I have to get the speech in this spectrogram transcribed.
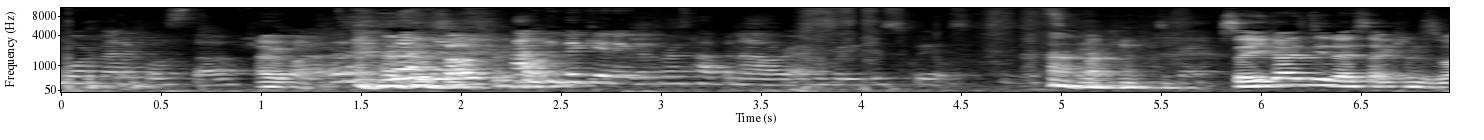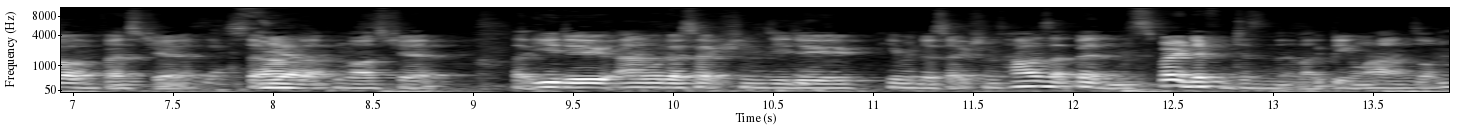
more medical stuff. Oh, but fine. At the fun. beginning, the first half an hour, everybody just squeals. It's great. It's great. So you guys do dissections as well in first year. Yes. So I remember Yeah. that from last year. Like you do animal dissections, you do human dissections. How has that been? It's very different, isn't it? Like being all hands on.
